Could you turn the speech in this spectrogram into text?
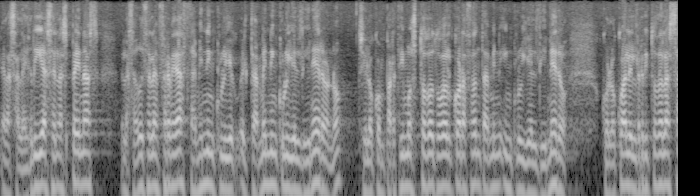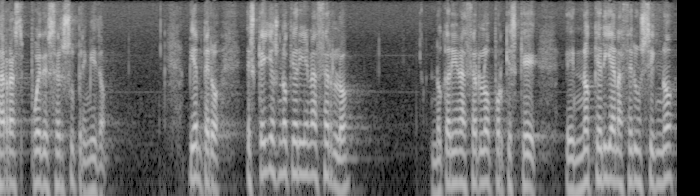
en las alegrías, en las penas, en la salud, en la enfermedad, también incluye, también incluye el dinero, ¿no? Si lo compartimos todo, todo el corazón, también incluye el dinero, con lo cual el rito de las arras puede ser suprimido. Bien, pero es que ellos no querían hacerlo, no querían hacerlo porque es que eh, no querían hacer un signo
